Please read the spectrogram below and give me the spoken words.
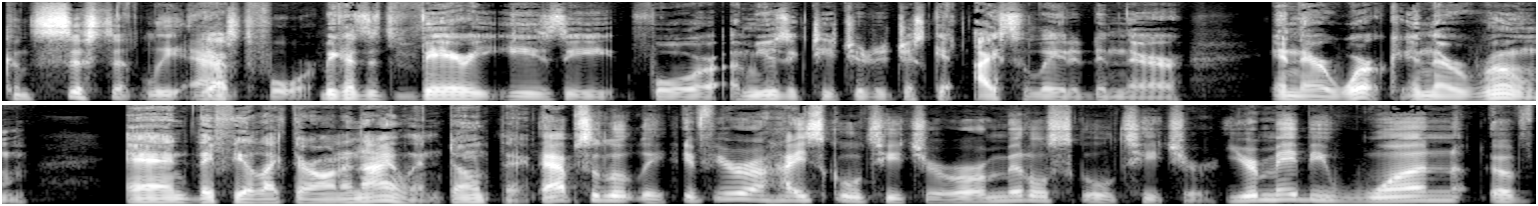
consistently asked for. because it's very easy for a music teacher to just get isolated in their in their work in their room and they feel like they're on an island don't they Absolutely. If you're a high school teacher or a middle school teacher, you're maybe one of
